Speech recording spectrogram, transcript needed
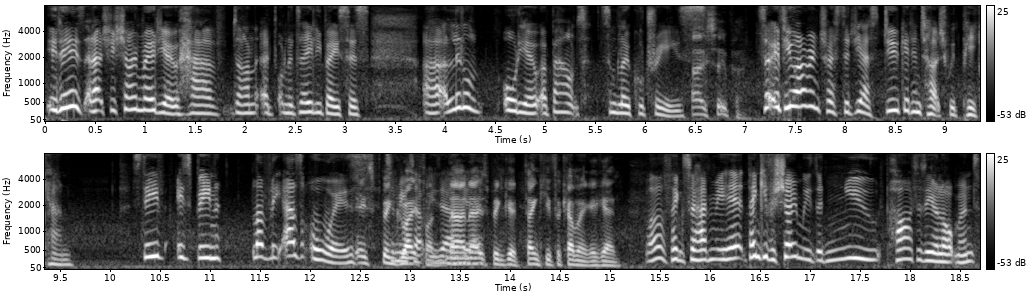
It is. And actually, Shine Radio have done a, on a daily basis uh, a little audio about some local trees. Oh, super. So if you are interested, yes, do get in touch with PeCAN. Steve, it's been lovely as always. It's been great fun. No, down no, it's been good. Thank you for coming again. Well, thanks for having me here. Thank you for showing me the new part of the allotment.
